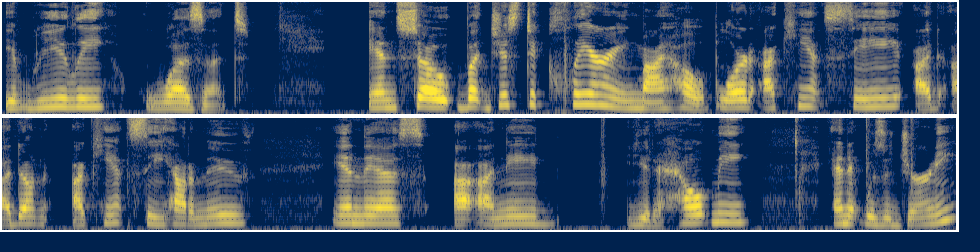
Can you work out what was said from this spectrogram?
it really wasn't. And so, but just declaring my hope, Lord, I can't see, I, I don't, I can't see how to move in this. I, I need you to help me. And it was a journey.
